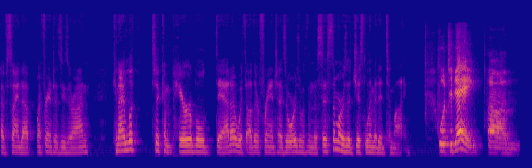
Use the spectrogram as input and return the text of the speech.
I've signed up, my franchisees are on, can I look to comparable data with other franchisors within the system, or is it just limited to mine? Well, today, um,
